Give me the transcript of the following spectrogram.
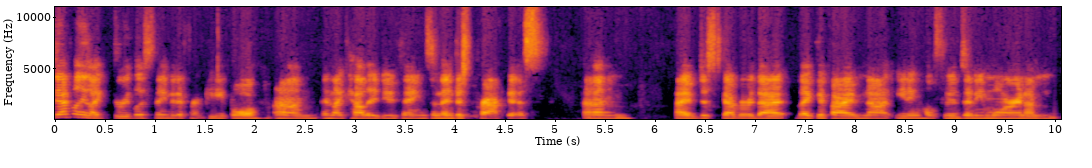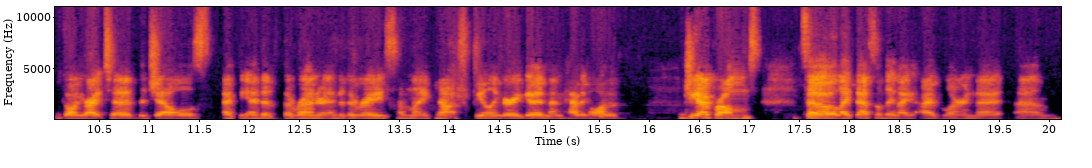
definitely like through listening to different people um, and like how they do things and then just practice um, i've discovered that like if i'm not eating whole foods anymore and i'm going right to the gels at the end of the run or end of the race i'm like not feeling very good and i'm having a lot of gi problems so like that's something like i've learned that um,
